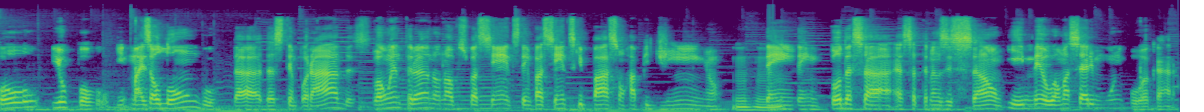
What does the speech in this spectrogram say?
Paul e o Paul. E- mas ao longo da- das temporadas vão entrando novos pacientes. Tem pacientes que passam rapidinho, Uhum. tem, tem toda essa, essa transição. E, meu, é uma série muito boa, cara.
